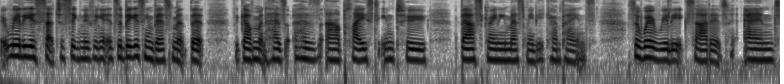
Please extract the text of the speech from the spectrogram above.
it really is such a significant. It's the biggest investment that the government has has uh, placed into bowel screening mass media campaigns. So we're really excited. And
